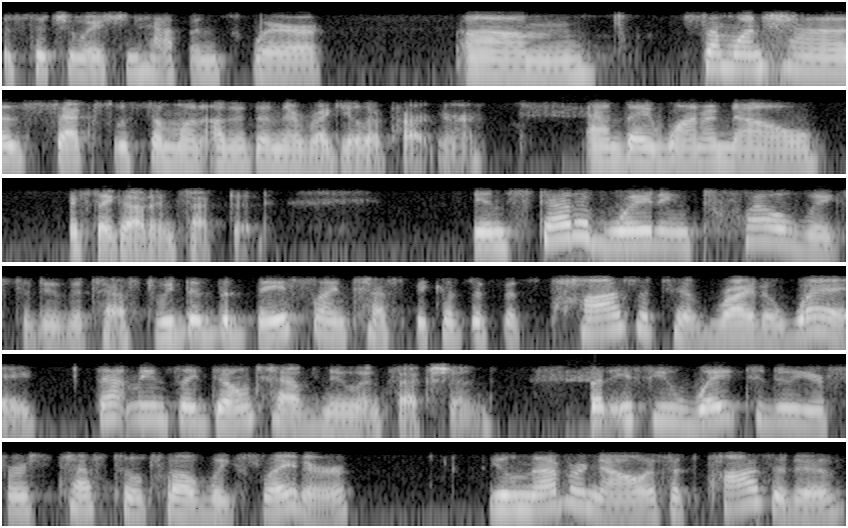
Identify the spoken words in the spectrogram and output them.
a situation happens where um, someone has sex with someone other than their regular partner and they want to know if they got infected. Instead of waiting 12 weeks to do the test, we did the baseline test because if it's positive right away, that means they don't have new infection. But if you wait to do your first test till 12 weeks later, you'll never know if it's positive,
